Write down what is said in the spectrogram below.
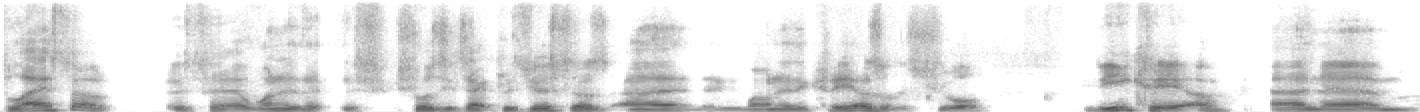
bless her, is uh, one of the, show's exec producers, uh, one of the creators of the show, the creator, and um,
